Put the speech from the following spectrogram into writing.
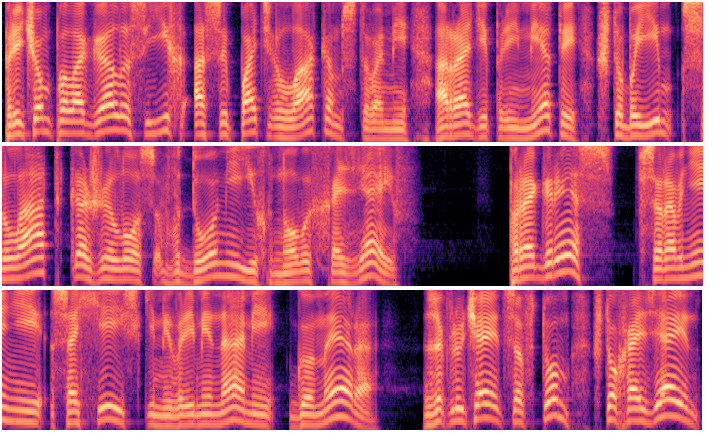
причем полагалось их осыпать лакомствами, ради приметы, чтобы им сладко жилось в доме их новых хозяев. Прогресс в сравнении с ахейскими временами Гомера заключается в том, что хозяин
